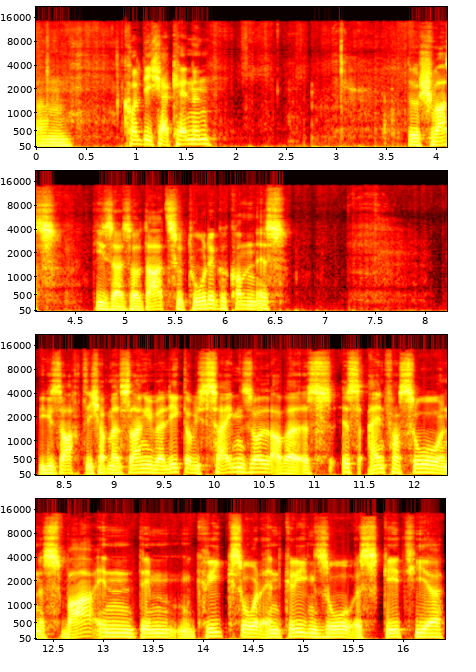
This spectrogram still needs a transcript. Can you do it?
ähm, konnte ich erkennen, durch was dieser Soldat zu Tode gekommen ist. Wie gesagt, ich habe mir jetzt lange überlegt, ob ich es zeigen soll, aber es ist einfach so und es war in dem Krieg so oder in Kriegen so. Es geht hier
